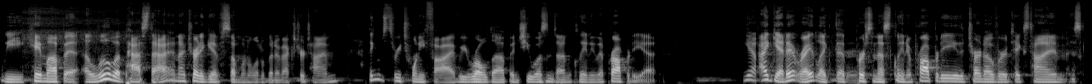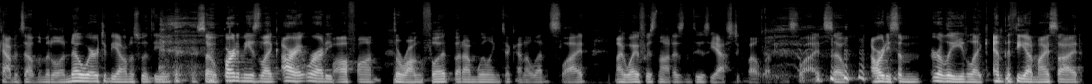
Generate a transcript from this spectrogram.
We came up a little bit past that, and I tried to give someone a little bit of extra time. I think it was 325. We rolled up, and she wasn't done cleaning the property yet you know, I get it, right? Like the person has to clean a property, the turnover takes time. His cabin's out in the middle of nowhere, to be honest with you. So part of me is like, all right, we're already off on the wrong foot, but I'm willing to kind of let it slide. My wife was not as enthusiastic about letting it slide. So already some early like empathy on my side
